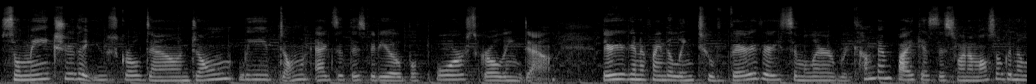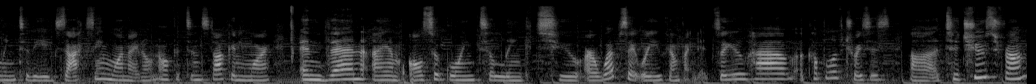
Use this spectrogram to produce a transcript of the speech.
So make sure that you scroll down. Don't leave, don't exit this video before scrolling down. There you're going to find a link to a very, very similar recumbent bike as this one. I'm also going to link to the exact same one. I don't know if it's in stock anymore. And then I am also going to link to our website where you can find it. So you have a couple of choices uh, to choose from.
